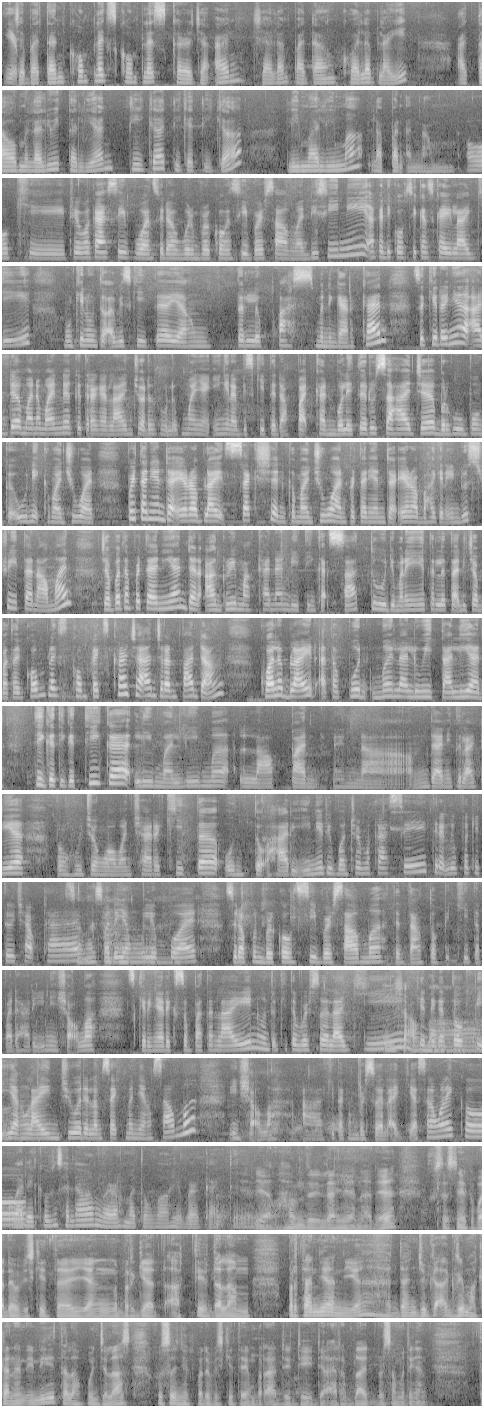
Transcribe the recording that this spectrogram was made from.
yep. Jabatan Kompleks-Kompleks Kerajaan Jalan Padang Kuala Belaid atau melalui talian 333 5586. Okey, terima kasih puan sudah berkongsi bersama. Di sini akan dikongsikan sekali lagi mungkin untuk habis kita yang terlepas mendengarkan. Sekiranya ada mana-mana keterangan lanjut atau maklumat yang ingin habis kita dapatkan, boleh terus sahaja berhubung ke unit kemajuan Pertanian Daerah Blight Section Kemajuan Pertanian Daerah Bahagian Industri Tanaman, Jabatan Pertanian dan Agri Makanan di tingkat 1 di mana ini terletak di Jabatan Kompleks Kompleks Kerajaan Jalan Padang, Kuala Blight ataupun melalui talian 333-5586. Dan itulah dia penghujung wawancara kita untuk hari ini. Ribuan terima kasih. Tidak lupa kita ucapkan Sama-sama kepada Yang Mulia Puan sudah pun berkongsi bersama tentang topik kita pada hari ini. InsyaAllah sekiranya ada kesempatan lain untuk kita bersua lagi mungkin dengan topik yang lain juga dalam segmen yang sama. InsyaAllah uh, kita akan bersua lagi. Assalamualaikum. Waalaikumsalam warahmatullahi wabarakatuh. Ya, Alhamdulillah ya Nadia khususnya kepada bis kita yang bergiat aktif dalam pertanian ya dan juga agri makanan ini telah pun jelas khususnya kepada bis kita yang berada di daerah Blight bersama dengan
